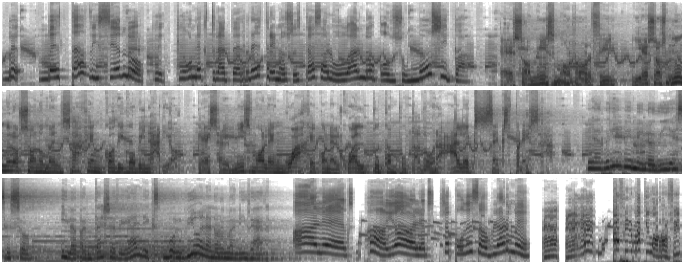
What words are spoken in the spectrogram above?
¿Me, me estás diciendo que, que un extraterrestre nos está saludando con su música? Eso mismo, Rolfi. Y esos números son un mensaje en código binario, que es el mismo lenguaje con el cual tu computadora Alex se expresa. La breve melodía cesó y la pantalla de Alex volvió a la normalidad. ¡Alex! ¡Ay, Alex! ¿Ya podés hablarme? ¿Eh? ¿Eh? Afirmativo, Rolfi.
